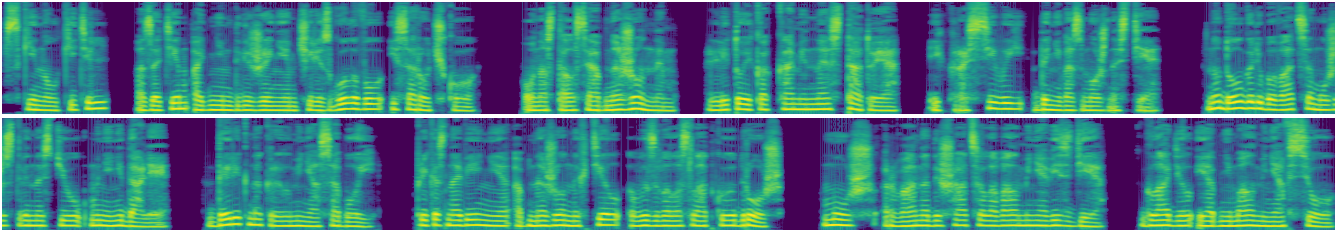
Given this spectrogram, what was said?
скинул китель, а затем одним движением через голову и сорочку. Он остался обнаженным, литой как каменная статуя и красивый до невозможности. Но долго любоваться мужественностью мне не дали. Дерек накрыл меня собой. Прикосновение обнаженных тел вызвало сладкую дрожь. Муж, рвано дыша, целовал меня везде, гладил и обнимал меня всю.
